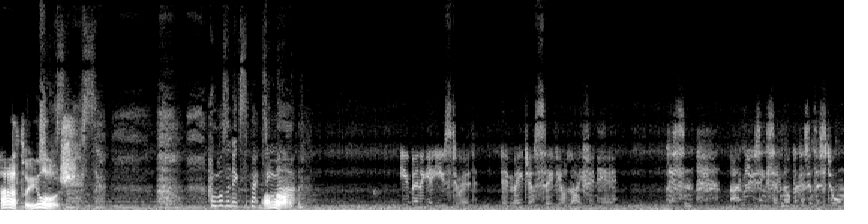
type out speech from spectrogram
Aha, to już. I wasn't expecting Oh. that. You better get used to it. It may just save your life in here. Listen, I'm losing signal because of the storm.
